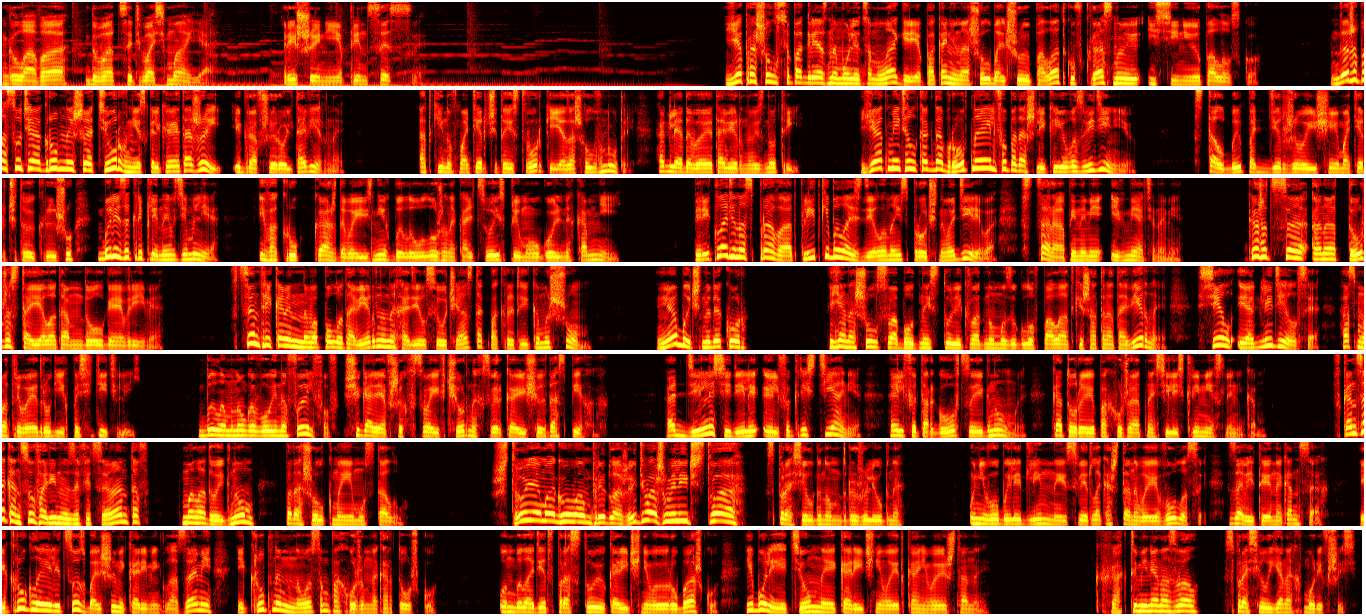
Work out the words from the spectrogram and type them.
Глава 28. Решение принцессы. Я прошелся по грязным улицам лагеря, пока не нашел большую палатку в красную и синюю полоску. Даже, по сути, огромный шатер в несколько этажей, игравший роль таверны. Откинув матерчатые створки, я зашел внутрь, оглядывая таверну изнутри. Я отметил, как добротно эльфы подошли к ее возведению. Столбы, поддерживающие матерчатую крышу, были закреплены в земле — и вокруг каждого из них было уложено кольцо из прямоугольных камней. Перекладина справа от плитки была сделана из прочного дерева, с царапинами и вмятинами. Кажется, она тоже стояла там долгое время. В центре каменного пола таверны находился участок, покрытый камышом. Необычный декор. Я нашел свободный столик в одном из углов палатки шатра таверны, сел и огляделся, осматривая других посетителей — было много воинов-эльфов, щеголявших в своих черных сверкающих доспехах. Отдельно сидели эльфы-крестьяне, эльфы-торговцы и гномы, которые, похоже, относились к ремесленникам. В конце концов, один из официантов, молодой гном, подошел к моему столу. «Что я могу вам предложить, Ваше Величество?» — спросил гном дружелюбно. У него были длинные светло-каштановые волосы, завитые на концах, и круглое лицо с большими карими глазами и крупным носом, похожим на картошку — он был одет в простую коричневую рубашку и более темные коричневые тканевые штаны. «Как ты меня назвал?» — спросил я, нахмурившись.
